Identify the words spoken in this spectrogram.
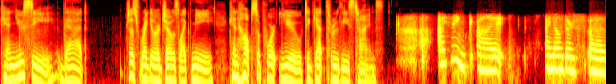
can you see that just regular Joes like me can help support you to get through these times? I think uh, I know there's uh,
